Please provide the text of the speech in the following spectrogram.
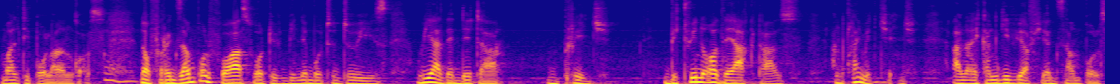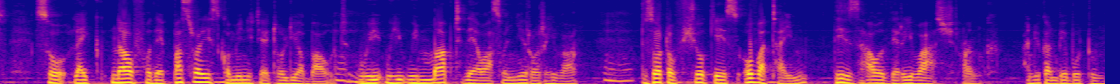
multiple angles. Mm. Now, for example, for us, what we've been able to do is we are the data bridge between all the actors and climate change. And I can give you a few examples. So like now for the pastoralist community I told you about, mm-hmm. we, we, we mapped the Wasonyiro River mm-hmm. to sort of showcase over time, this is how the river has shrunk. And you can be able to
